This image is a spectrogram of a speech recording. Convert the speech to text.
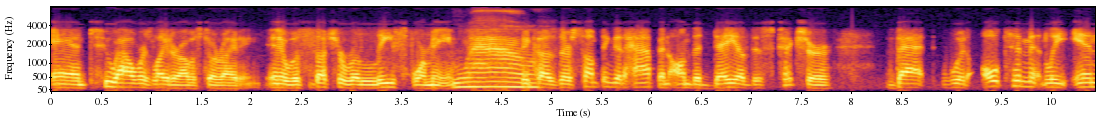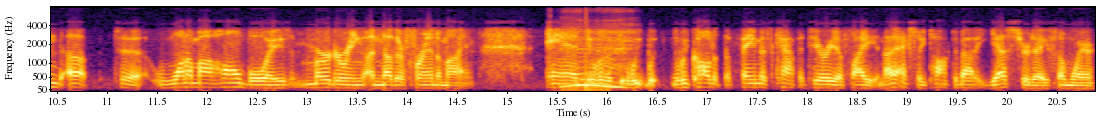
and two hours later, I was still writing. And it was such a release for me. Wow. Because there's something that happened on the day of this picture that would ultimately end up to one of my homeboys murdering another friend of mine. And mm. it was mm. we we called it the famous cafeteria fight, and I actually talked about it yesterday somewhere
